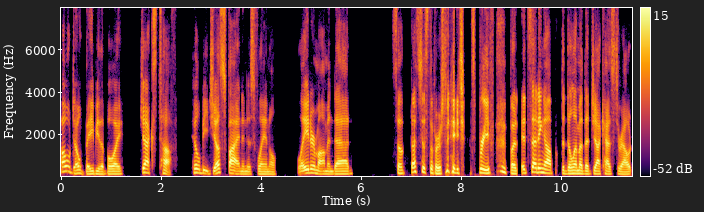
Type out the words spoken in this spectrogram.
Oh, don't baby the boy. Jack's tough. He'll be just fine in his flannel. Later, mom and dad. So that's just the first page. It's brief, but it's setting up the dilemma that Jack has throughout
